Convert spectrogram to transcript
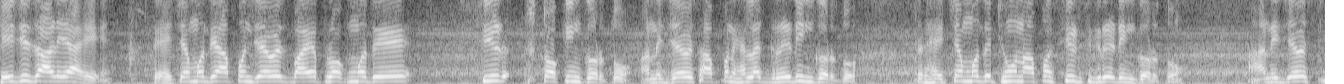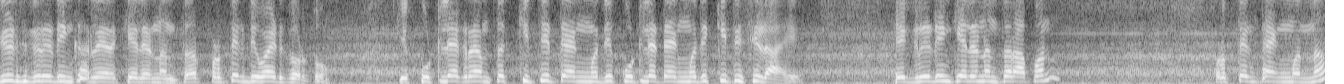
हे जी जाळी आहे तर ह्याच्यामध्ये आपण ज्यावेळेस बायोफ्लॉकमध्ये सीड स्टॉकिंग करतो आणि ज्यावेळेस आपण ह्याला ग्रेडिंग करतो तर ह्याच्यामध्ये ठेवून आपण सीड्स ग्रेडिंग करतो. आणि ज्यावेळेस सीड्स ग्रेडिंग केल्या केल्यानंतर प्रत्येक डिवाईड करतो की कुठल्या ग्रॅमचं किती टँकमध्ये कुठल्या टँकमध्ये किती सीड आहे. हे ग्रेडिंग केल्यानंतर आपण प्रत्येक टँकमधनं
